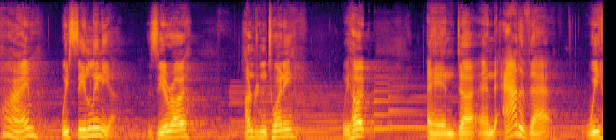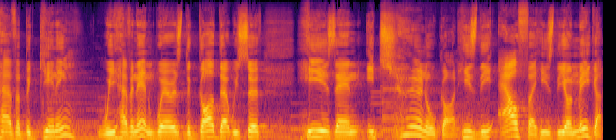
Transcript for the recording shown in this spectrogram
time, we see linear zero, 120, we hope. And, uh, and out of that, we have a beginning, we have an end. Whereas the God that we serve, He is an eternal God. He's the Alpha, He's the Omega,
